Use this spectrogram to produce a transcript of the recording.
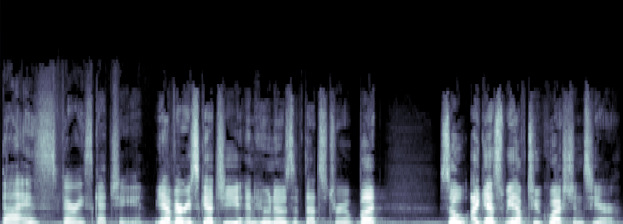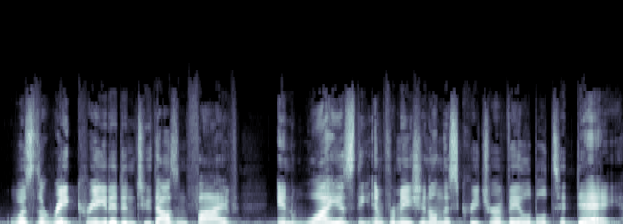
That is very sketchy. Yeah, very sketchy, and who knows if that's true. But so I guess we have two questions here. Was the rake created in 2005? And why is the information on this creature available today?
